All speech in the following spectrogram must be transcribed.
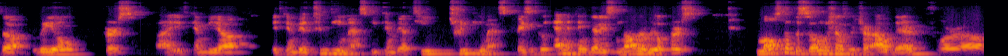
the real person. Right? It can be a it can be a 2D mask, it can be a 3D mask, basically anything that is not a real person. Most of the solutions which are out there for uh,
